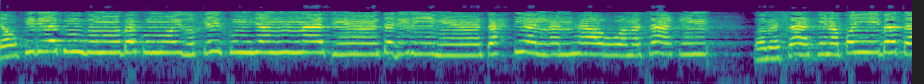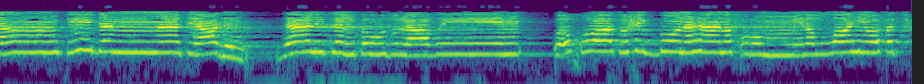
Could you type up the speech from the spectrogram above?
يغفر لكم ذنوبكم ويدخلكم جنات تجري من تحتها الأنهار ومساكن ومساكن طيبة في جنات عدن. ذلك الفوز العظيم. وأخرى تحبونها نصر من الله وفتح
